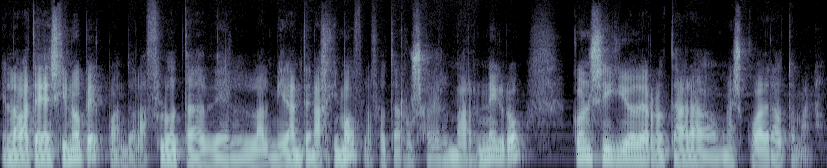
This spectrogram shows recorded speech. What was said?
en la batalla de Sinope, cuando la flota del almirante Najimov, la flota rusa del Mar Negro, consiguió derrotar a una escuadra otomana.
